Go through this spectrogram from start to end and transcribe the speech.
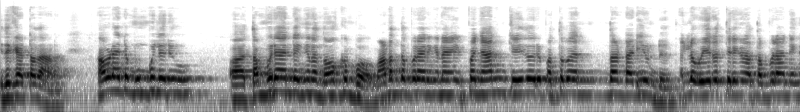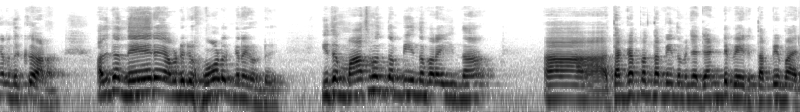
ഇത് കേട്ടതാണ്. അവിടെ എന്റെ മുമ്പിലൊരു തമ്പുരാന്റെ ഇങ്ങനെ നോക്കുമ്പോൾ മാടൻ തമ്പുരാൻ ഇങ്ങനെ ഇപ്പം ഞാൻ ചെയ്ത ഒരു പത്ത് പന്ത്രണ്ട് അടിയുണ്ട്. നല്ല ഉയരത്തിൽ ഇങ്ങനെ തമ്പുരാൻ ഇങ്ങനെ നിൽക്കുകയാണ്. അതിന്റെ നേരെ അവിടെ ഒരു ഹോൾ ഇങ്ങനെയുണ്ട്. ഇത് മാധവൻ തമ്പി എന്ന് പറയുന്ന തങ്കപ്പൻ തമ്പി എന്ന് പറഞ്ഞ രണ്ട് പേര് തമ്പിമാർ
